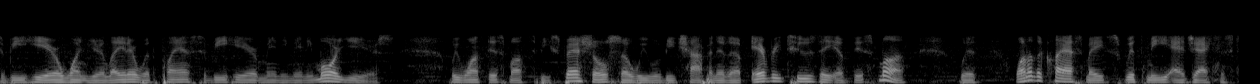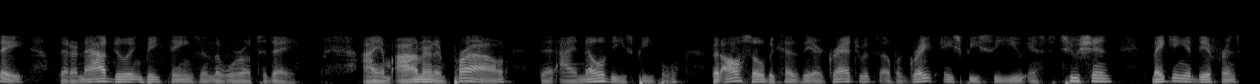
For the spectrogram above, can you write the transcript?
to be here one year later with plans to be here many, many more years. We want this month to be special, so we will be chopping it up every Tuesday of this month with one of the classmates with me at Jackson State that are now doing big things in the world today. I am honored and proud that I know these people, but also because they are graduates of a great HBCU institution making a difference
